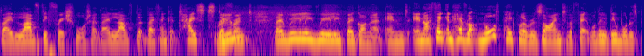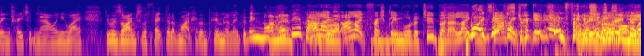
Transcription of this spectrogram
They love their fresh water. They love that. They think it tastes Really? different. They're really, really big on it. And and I think in Havelock North, people are resigned to the fact. Well, their, their water's been treated now anyway. They're resigned to the fact that it might happen permanently, but they're not I mean, happy about I it. like I like fresh clean water too, but I like Well, exactly. gastric Exactly. infections. Believe, a believe lot me,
